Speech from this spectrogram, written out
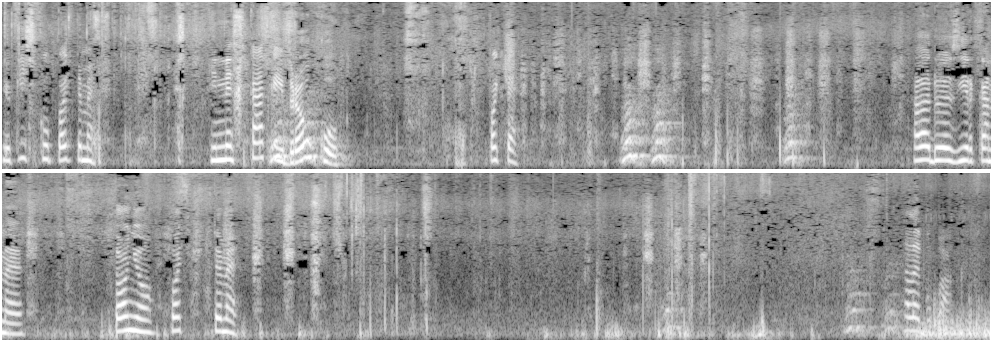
Jokýsku, pojďme. Ty neskákej, brouku. Pojďte. Hele, do jezírka ne. Toňo, pojď, jdeme. Hele, bubák.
